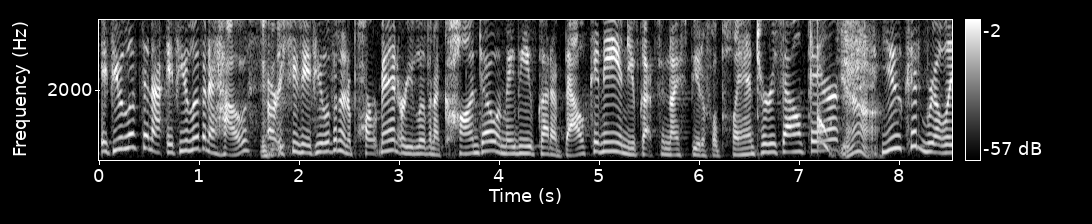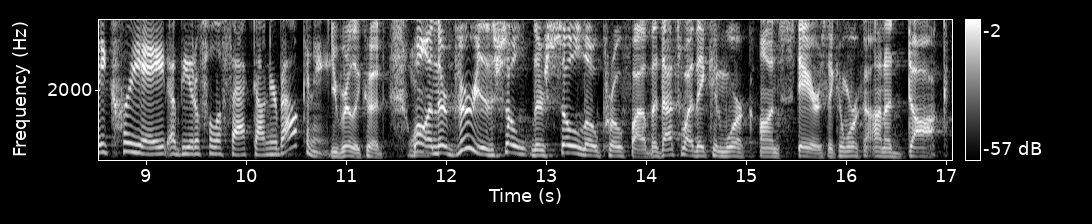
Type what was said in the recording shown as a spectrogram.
If you lived in a if you live in a house, Mm-hmm. or excuse me, if you live in an apartment or you live in a condo and maybe you've got a balcony and you've got some nice beautiful planters out there, Oh, yeah. you could really create a beautiful effect on your balcony. You really could. Well, and they're very they're so they're so low profile that that's why they can work on stairs. They can work on a dock.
